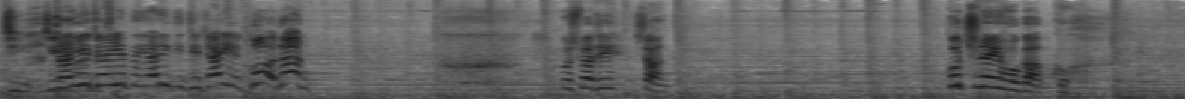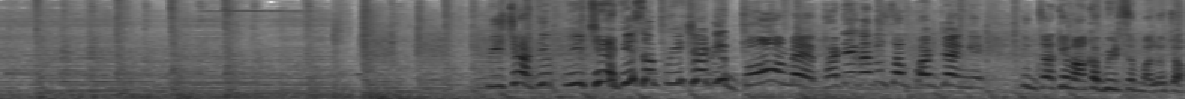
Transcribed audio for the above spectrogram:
जी, जी, जाइए जाइए तैयारी कीजिए जाइए गो रन पुष्पा जी शांत। कुछ नहीं होगा आपको। पीछे हटिए पीछे हटिए सब पीछे हटिए बॉम्ब है। फटेगा तो सब फट जाएँगे। तुम जाके वहाँ का भीड़ संभालो जाओ।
